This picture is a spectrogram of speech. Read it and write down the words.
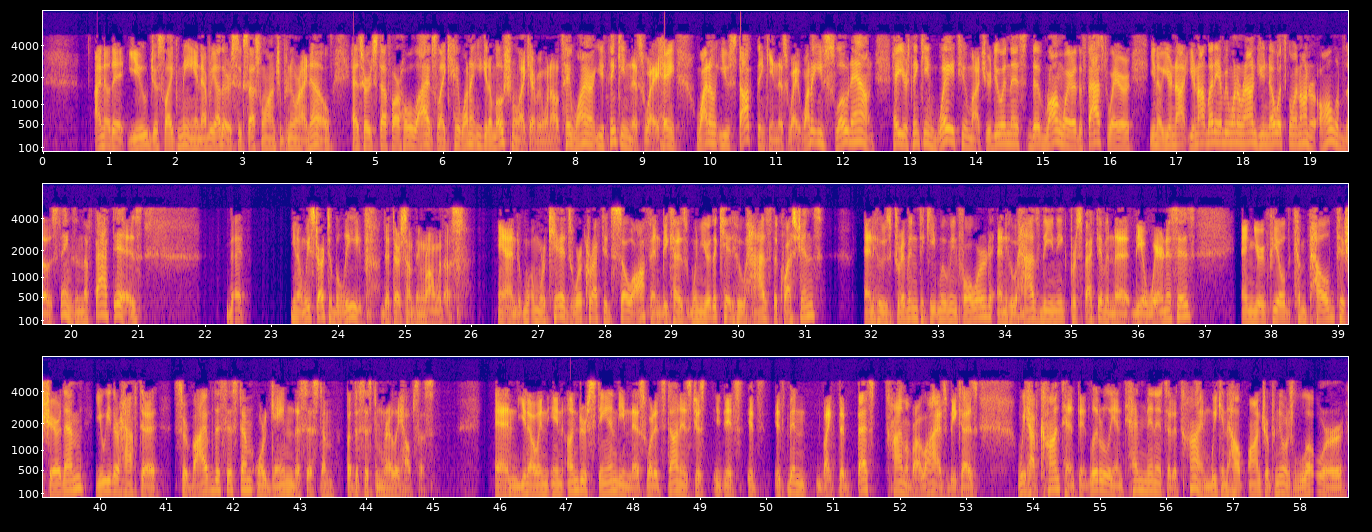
I know that you, just like me and every other successful entrepreneur I know, has heard stuff our whole lives like, hey, why don't you get emotional like everyone else? Hey, why aren't you thinking this way? Hey, why don't you stop thinking this way? Why don't you slow down? Hey, you're thinking way too much. You're doing this the wrong way or the fast way or, you know, you're not, you're not letting everyone around you know what's going on or all of those things. And the fact is that, you know, we start to believe that there's something wrong with us. And when we're kids, we're corrected so often because when you're the kid who has the questions and who's driven to keep moving forward and who has the unique perspective and the, the awarenesses, and you feel compelled to share them, you either have to survive the system or game the system, but the system rarely helps us. And you know, in in understanding this, what it's done is just it's it's it's been like the best time of our lives because we have content that literally in 10 minutes at a time we can help entrepreneurs lower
